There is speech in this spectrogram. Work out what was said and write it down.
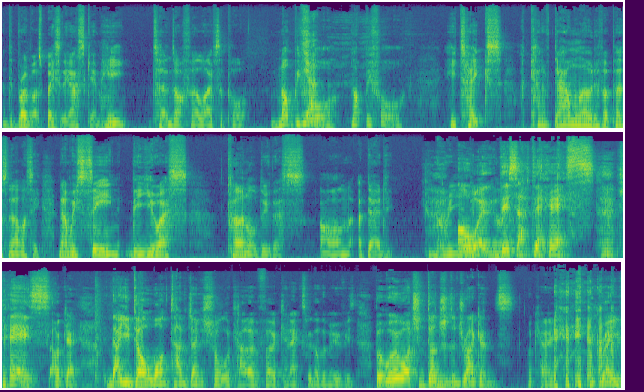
The robots basically ask him. He turns off her life support. Not before, not before. He takes a kind of download of her personality. Now, we've seen the US colonel do this on a dead Marine. Oh, uh, this, this, this. Okay, now you don't want tangential kind of uh, connects with other movies, but we're watching Dungeons and Dragons. Okay, the grave,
